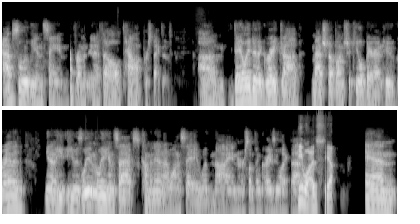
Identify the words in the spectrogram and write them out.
absolutely insane from an NFL talent perspective. Um, Daley did a great job matched up on Shaquil Barrett, who, granted, you know, he, he was leading the league in sacks coming in, I want to say, with nine or something crazy like that. He was, yep. And,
